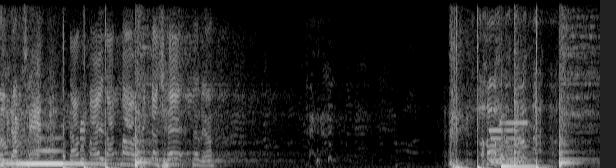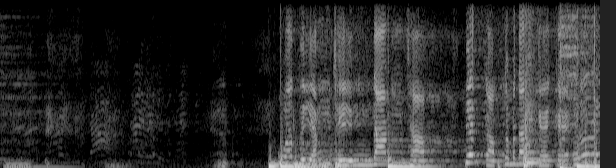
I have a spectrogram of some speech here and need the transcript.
มึงดังแช่ดังไปดังมาพิ่จะแช่เท่าไหร่ว่าเสียงชิงดังฉับเสียงกลับก็มาดังแก่แก่เอ้ย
